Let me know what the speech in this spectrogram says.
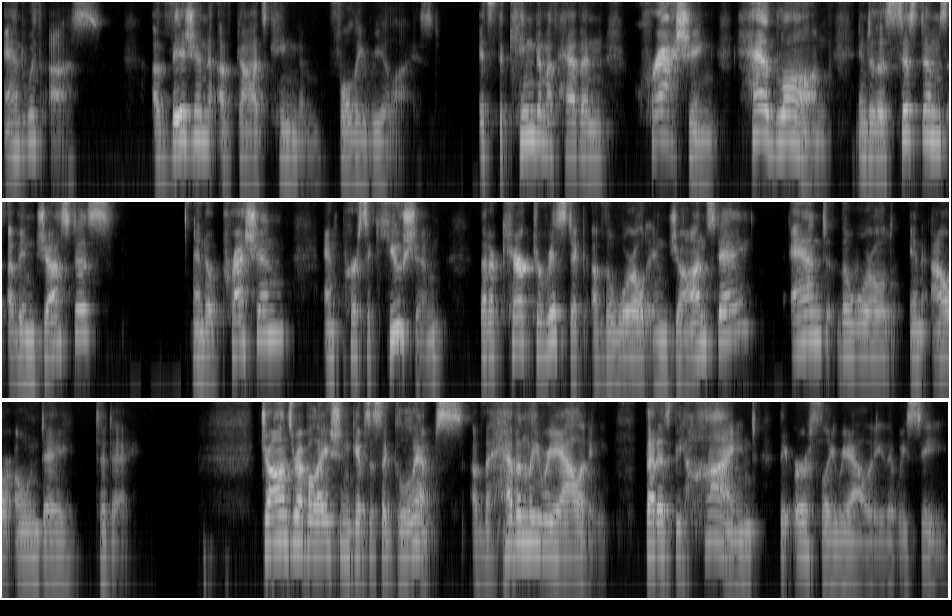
and with us a vision of God's kingdom fully realized. It's the kingdom of heaven crashing headlong into the systems of injustice and oppression and persecution that are characteristic of the world in John's day and the world in our own day today. John's revelation gives us a glimpse of the heavenly reality that is behind the earthly reality that we see.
